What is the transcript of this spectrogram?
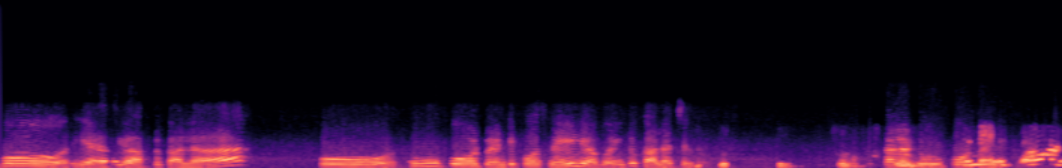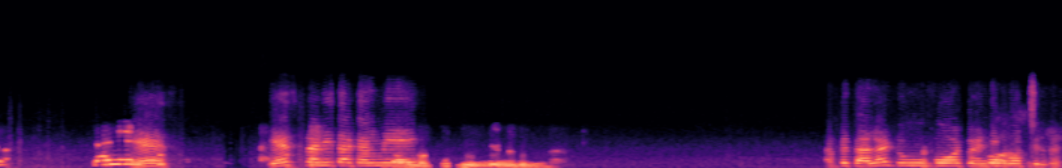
Four. Yes, you have to color four. Two, four, twenty-four snail. You are going to color children. Color two, four, twenty-four. Yes. Yes, Pranita, tell me. After color two, four, twenty-four children.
